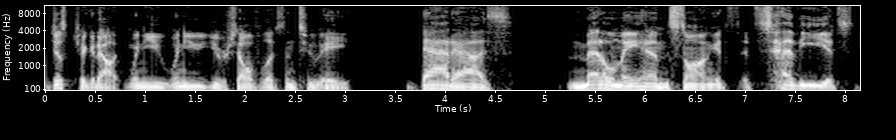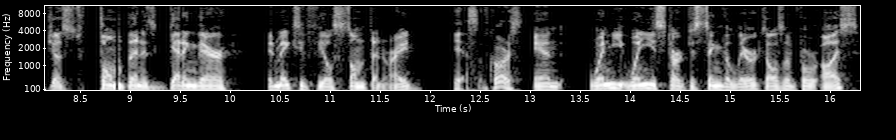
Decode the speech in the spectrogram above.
just check it out when you when you yourself listen to a badass metal mayhem song. It's it's heavy, it's just thumping, it's getting there. It makes you feel something, right? Yes, of course. And when you when you start to sing the lyrics also for us,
